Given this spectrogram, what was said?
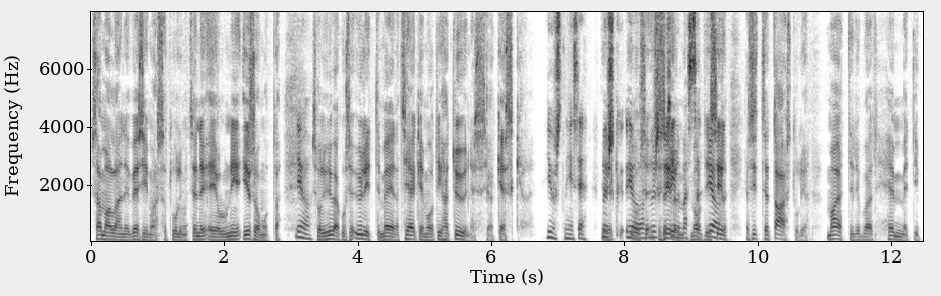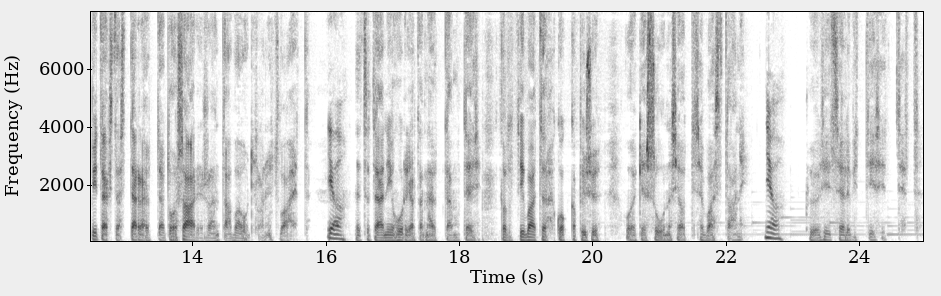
Samanlainen vesimassa tuli, mutta se ei ollut niin iso, mutta Joo. se oli hyvä, kun se ylitti meidät. Sen jälkeen me oltiin ihan tyynessä siellä keskellä. Just niin se, myrsky, Eli, joo, se, myrsky se silmässä. Me joo. Sil, ja sitten se taas tuli. Mä ajattelin vaan, että hemmetti, pitääkö tästä täräyttää tuo saarin rantaa vauhdilla nyt vaan, että, joo. että tämä niin hurjalta näyttää. Mutta ei, katsottiin vaan, että kokka pysyi oikeassa suunnassa ja otti sen vastaan. Niin joo. Kyllä siitä selvittiin sitten, että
